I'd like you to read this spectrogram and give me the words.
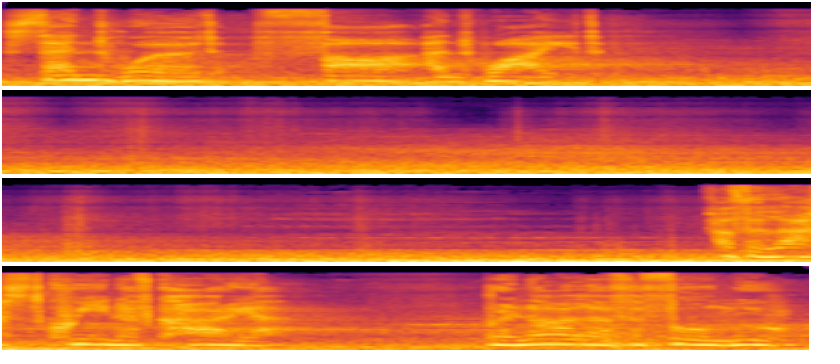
Send word far and wide. Of the last queen of Caria, Rennala of the full moon.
